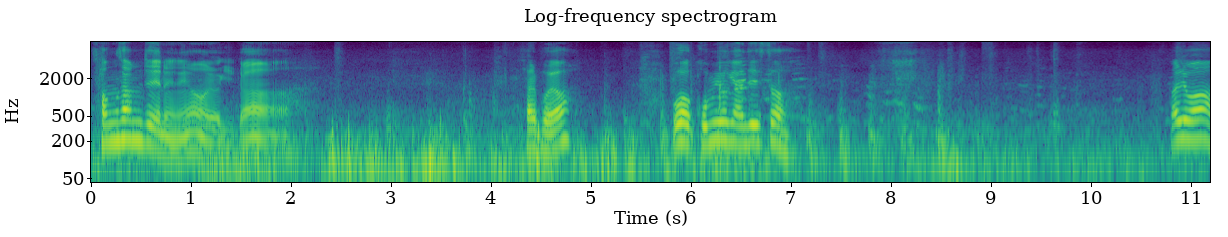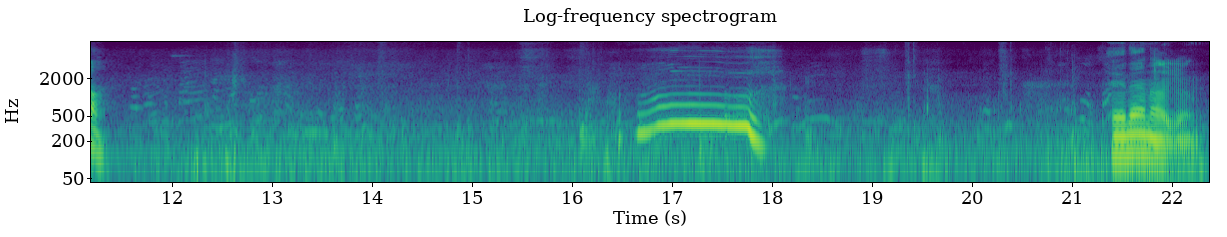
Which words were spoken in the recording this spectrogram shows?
성삼재네요 여기가. 잘 보여? 우와 곰이 여기 앉아 있어. 빨리 와. 오. 대단하군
